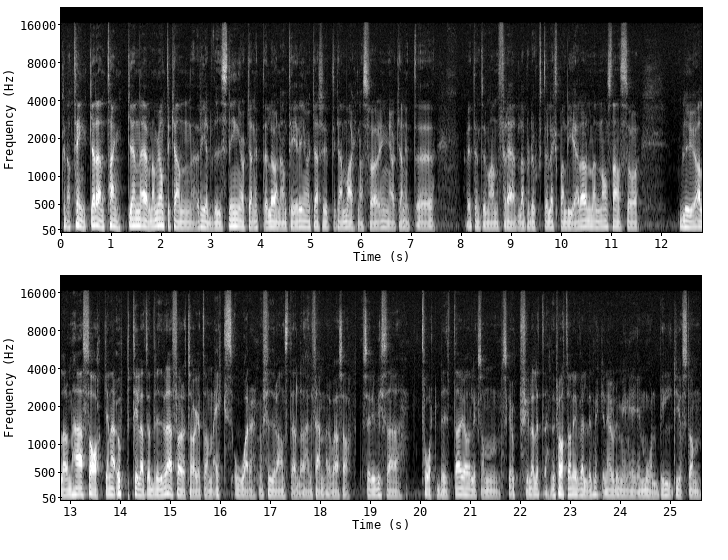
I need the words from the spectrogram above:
kunna tänka den tanken även om jag inte kan redovisning, jag kan inte lönehantering, jag kanske inte kan marknadsföring, jag kan inte, jag vet inte hur man förädlar produkter eller expanderar, men någonstans så blir ju alla de här sakerna upp till att jag driver det här företaget om x år med fyra anställda, eller fem eller vad jag sa. Så är det vissa tårtbitar jag liksom ska uppfylla lite. Vi pratade om det väldigt mycket när jag gjorde min egen målbild. Just om,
